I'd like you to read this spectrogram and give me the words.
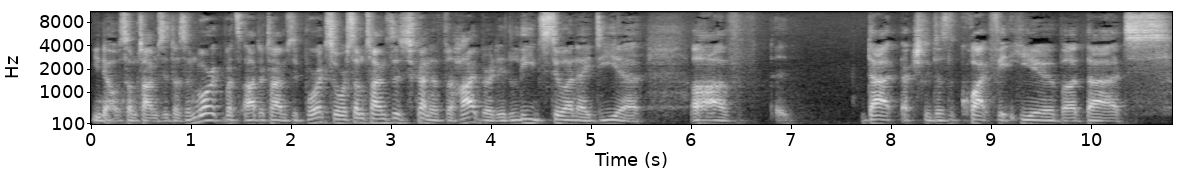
you know, sometimes it doesn't work, but other times it works, or sometimes it's kind of a hybrid. It leads to an idea of uh, that actually doesn't quite fit here, but that's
